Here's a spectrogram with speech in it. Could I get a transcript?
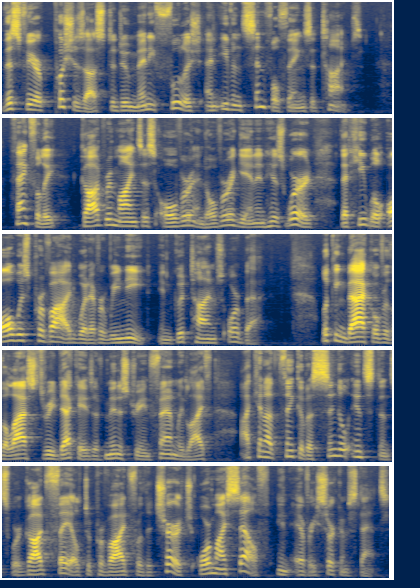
This fear pushes us to do many foolish and even sinful things at times. Thankfully, God reminds us over and over again in His word that He will always provide whatever we need, in good times or bad. Looking back over the last three decades of ministry and family life, I cannot think of a single instance where God failed to provide for the church or myself in every circumstance.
